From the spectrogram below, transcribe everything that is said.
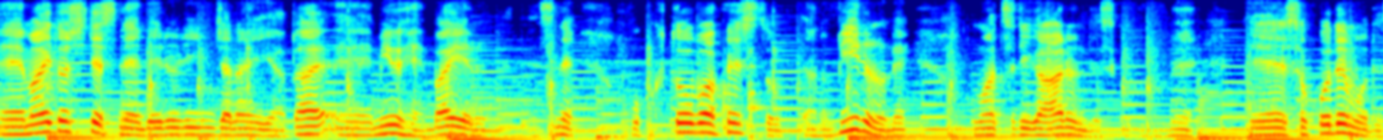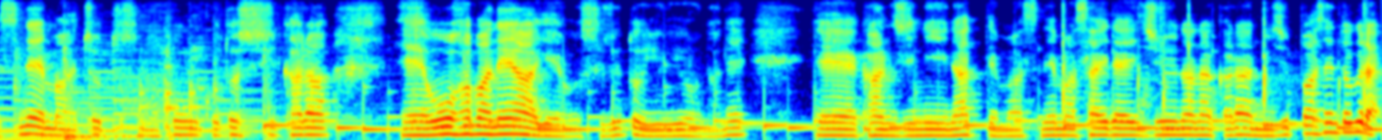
えー、毎年ですね、ベルリンじゃないや、バイえ、ミュンヘン、バイエルンでですね、オクトーバーフェスト、あのビールのね、お祭りがあるんですけどもね、えー、そこでもですね、まあちょっとその今今年から、え大幅値上げをするというようなね、え感じになってますね。まあ最大17から20%ぐらい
